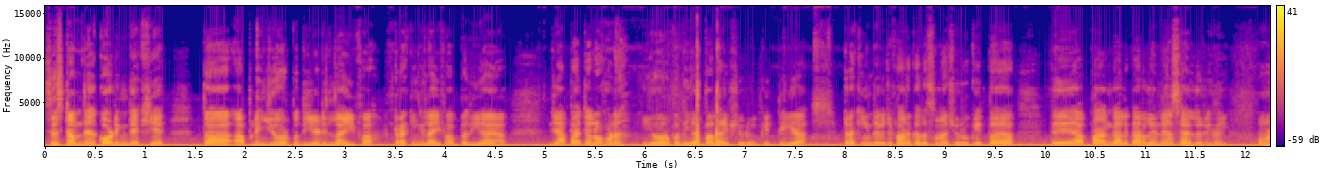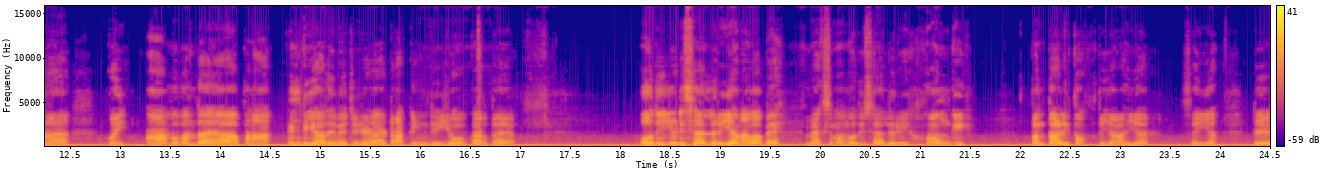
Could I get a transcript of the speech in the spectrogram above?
ਸਿਸਟਮ ਦੇ ਅਕੋਰਡਿੰਗ ਦੇਖੀਏ, ਤਾਂ ਆਪਣੀ ਯੂਰਪ ਦੀ ਜਿਹੜੀ ਲਾਈਫ ਆ ਟਰੈਕਿੰਗ ਲਾਈਫ ਆ, ਵਧੀਆ ਆ। ਜੇ ਆਪਾਂ ਚਲੋ ਹੁਣ ਯੂਰਪ ਦੀ ਆਪਾਂ ਲਾਈਫ ਸ਼ੁਰੂ ਕੀਤੀ ਆ ਟਰੈਕਿੰਗ ਦੇ ਵਿੱਚ ਫ਼ਰਕ ਦੱਸਣਾ ਸ਼ੁਰੂ ਕੀਤਾ ਆ, ਤੇ ਆਪਾਂ ਗੱਲ ਕਰ ਲੈਂਦੇ ਆ ਸੈਲਰੀ ਦੀ। ਹੁਣ ਕੋਈ ਆਮ ਬੰਦਾ ਆ ਆਪਣਾ ਇੰਡੀਆ ਦੇ ਵਿੱਚ ਜਿਹੜਾ ਟਰੱਕਿੰਗ ਦੀ ਜੌਬ ਕਰਦਾ ਆ, ਉਹਦੀ ਜਿਹੜੀ ਸੈਲਰੀ ਆ ਨਾ ਬਾਬੇ ਮੈਕਸਿਮਮ ਉਹਦੀ ਸੈਲਰੀ ਹੋਊਗੀ 45 ਤੋਂ 50000 ਸਹੀ ਆ? ਤੇ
